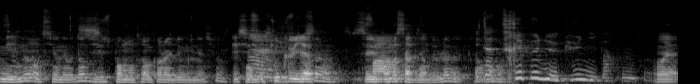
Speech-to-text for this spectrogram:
Mais ça, non, s'il y en a autant, c'est juste pour montrer encore la domination. Et c'est surtout qu'il y a- enfin, Pour moi, ça vient de là, Et t'as très peu de cunis, par contre. Ouais.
